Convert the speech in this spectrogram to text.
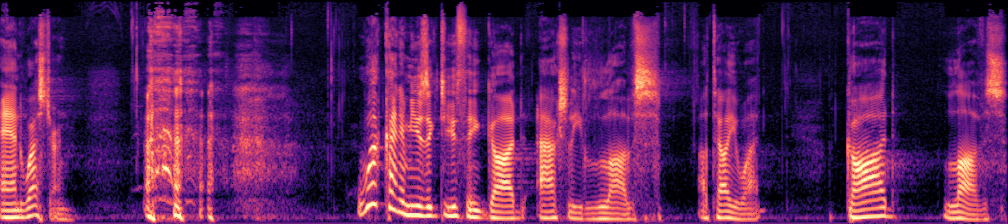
and Western. what kind of music do you think God actually loves? I'll tell you what. God loves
